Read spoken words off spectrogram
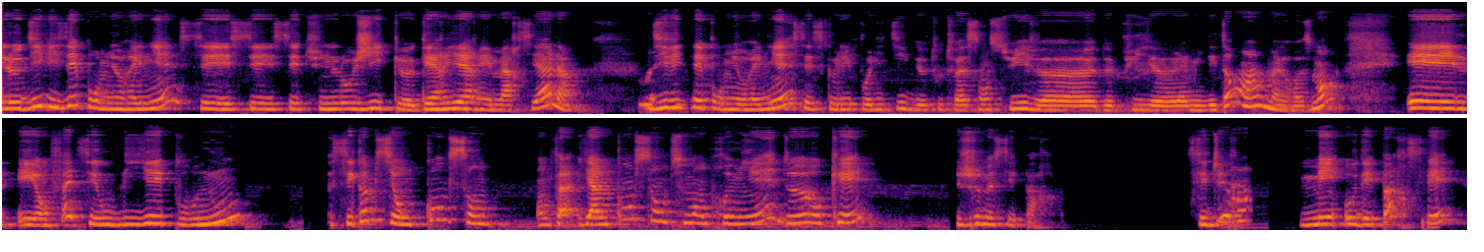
le diviser pour mieux régner. C'est une logique guerrière et martiale. Diviser pour mieux régner, c'est ce que les politiques de toute façon suivent euh, depuis euh, la nuit des temps, hein, malheureusement. Et, en fait, c'est oublier pour nous c'est comme si on consent, enfin, il y a un consentement premier de OK, je me sépare. C'est dur, hein mais au départ, c'est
